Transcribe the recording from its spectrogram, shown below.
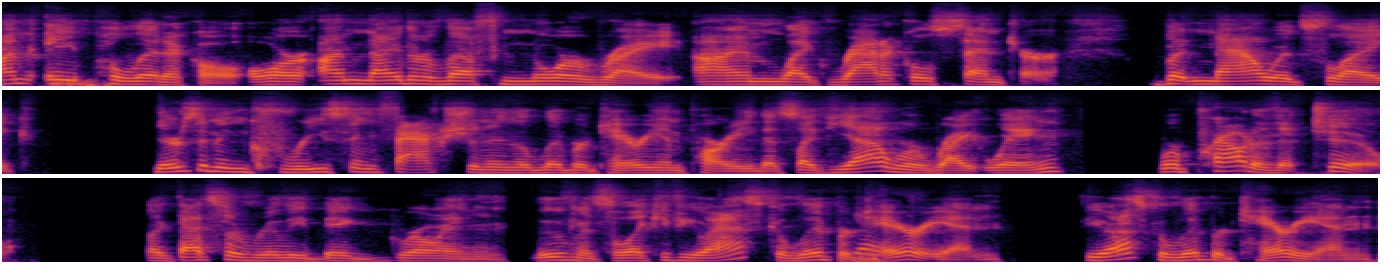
I'm apolitical or I'm neither left nor right. I'm like radical center. But now it's like there's an increasing faction in the libertarian party that's like, yeah, we're right wing. We're proud of it too. Like that's a really big growing movement. So like if you ask a libertarian, if you ask a libertarian,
